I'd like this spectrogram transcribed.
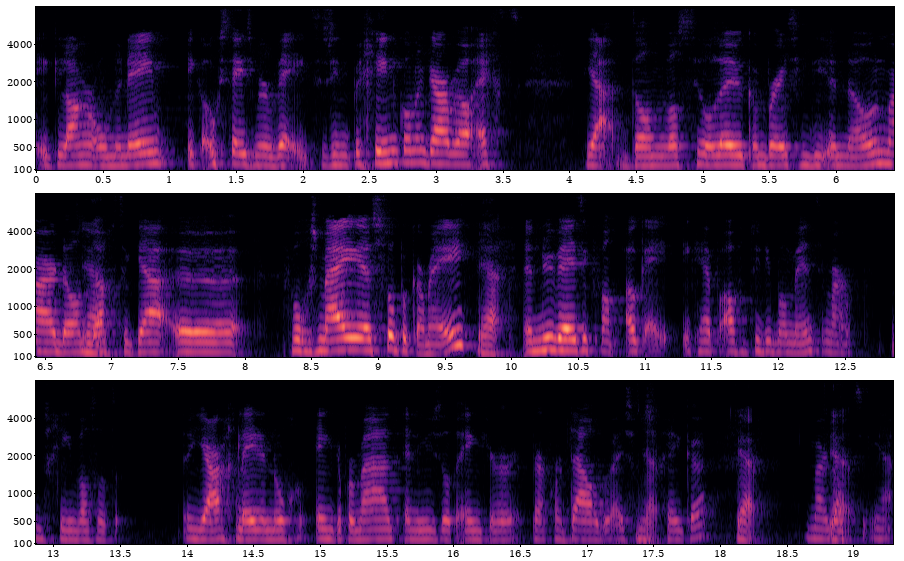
ik langer onderneem, ik ook steeds meer weet. Dus in het begin kon ik daar wel echt, ja, dan was het heel leuk, embracing the unknown. Maar dan Ja. dacht ik, ja, eh, volgens mij eh, stop ik ermee. Ja, En nu weet ik van, oké, ik heb af en toe die momenten, maar misschien was dat een jaar geleden nog één keer per maand. En nu is dat één keer per kwartaal, bij wijze van Ja. spreken. Ja. Maar dat, ja.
